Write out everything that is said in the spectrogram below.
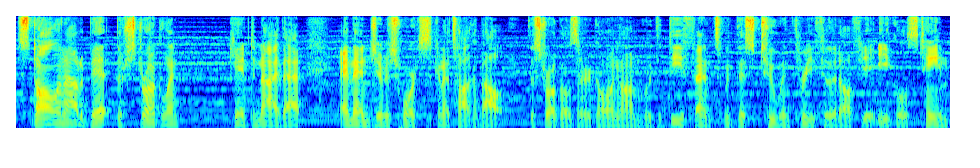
stalling out a bit, they're struggling. Can't deny that. And then Jim Schwartz is going to talk about the struggles that are going on with the defense with this 2 and 3 Philadelphia Eagles team.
